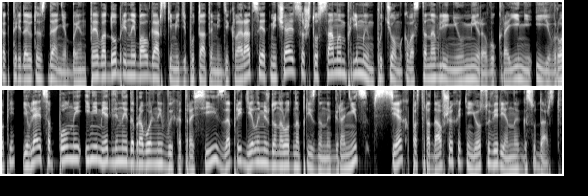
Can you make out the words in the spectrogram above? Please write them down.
Как передают издания БНТ, в одобренной болгарскими депутатами декларации отмечается, что самым прямым путем к восстановлению мира в Украине и Европе является полный и немедленный добровольный выход России за пределы международно признанных границ всех пострадавших от нее суверенных государств.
